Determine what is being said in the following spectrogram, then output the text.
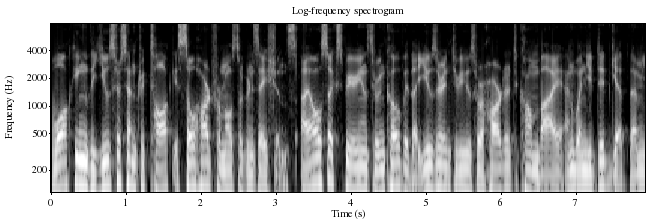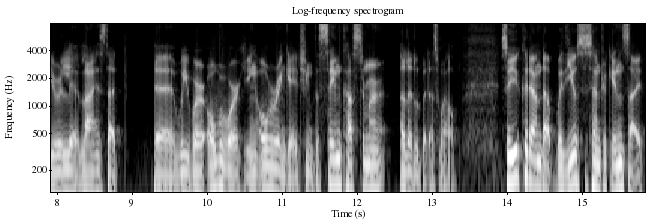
Walking the user centric talk is so hard for most organizations. I also experienced during COVID that user interviews were harder to come by, and when you did get them, you realized that uh, we were overworking, over engaging the same customer a little bit as well. So you could end up with user centric insight,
